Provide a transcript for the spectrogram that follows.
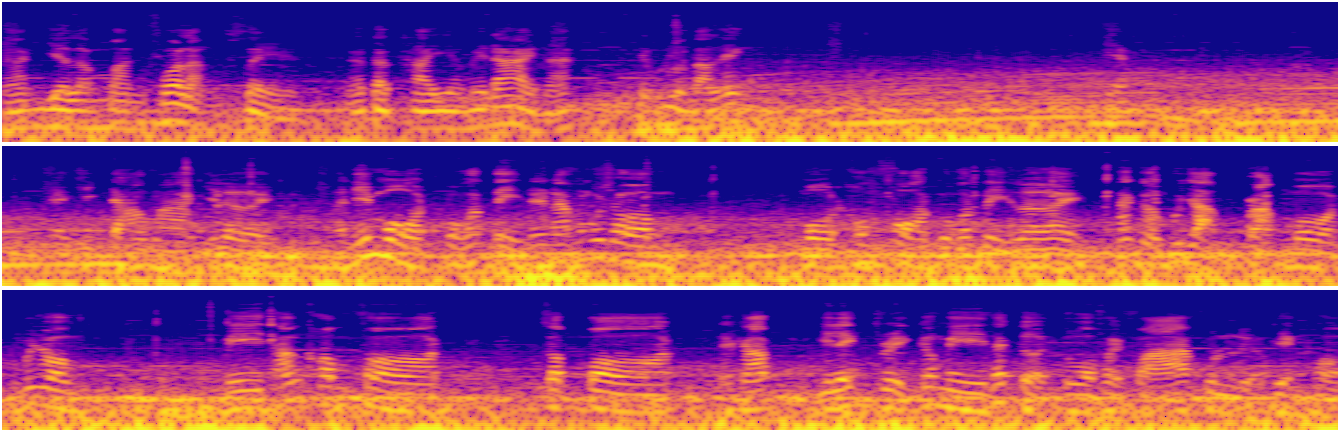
นะเยอรมันฝรั่งเศสนะแต่ไทยยังไม่ได้นะเดี๋ยวคุณดูตาเร่งเนี่ยเนี่ยคลิกดาวมาอย่างนี้เลย อันนี้โหมดปกติด้วยนะคุณผู้ชมโหมดคอมฟอร์ตปกติเลย ถ้าเกิดคุณอยากปรับโหมดคุณผู้ชม มีทั้งคอมฟอร์ตสปอร์ตนะครับอิเล็กทริกก็มีถ้าเกิดตัวไฟฟ้าคุณเหลือเพียงพอ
